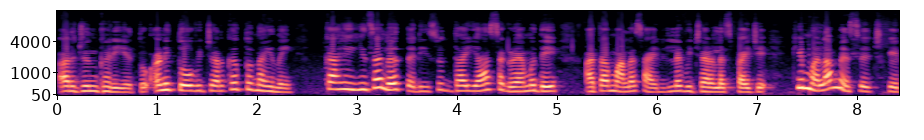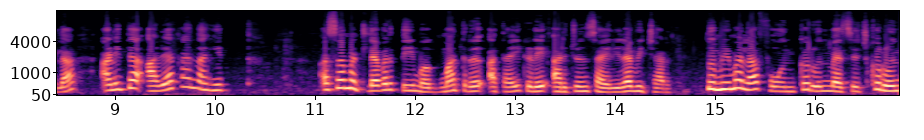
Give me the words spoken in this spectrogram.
अर्जुन घरी येतो आणि तो विचार करतो नाही नाही काहीही झालं तरी सुद्धा या सगळ्यामध्ये आता मला सायलीला विचारायलाच पाहिजे. की मला मेसेज केला आणि त्या आल्या का नाहीत? असं म्हटल्यावरती मग मात्र आता इकडे अर्जुन सायलीला विचार तुम्ही मला फोन करून मेसेज करून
